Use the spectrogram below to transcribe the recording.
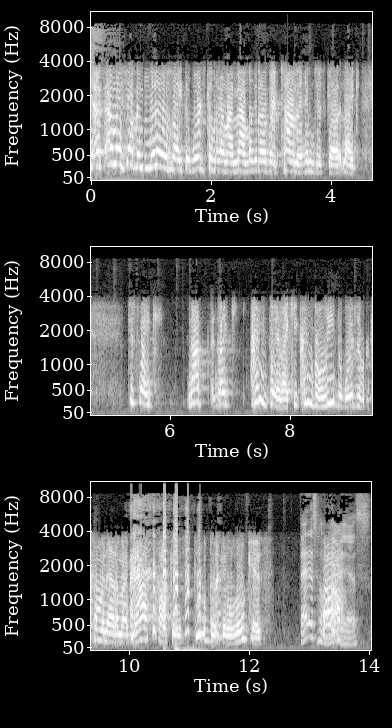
I found myself in the middle of like the words coming out of my mouth, looking over at Tom, and him just going like, just like not like. How do you put it? Like he couldn't believe the words that were coming out of my mouth, talking to Spielberg and Lucas. That is ah. hilarious.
